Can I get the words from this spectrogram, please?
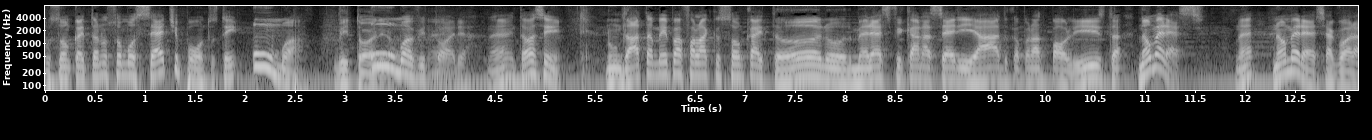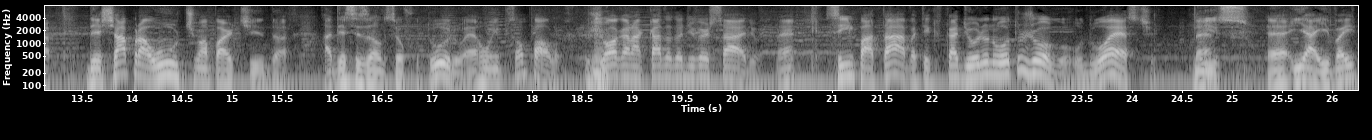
o São Caetano somou 7 pontos. Tem uma Vitória. uma vitória, né? Então assim, não dá também pra falar que o São Caetano merece ficar na Série A do Campeonato Paulista, não merece, né? Não merece. Agora, deixar pra última partida a decisão do seu futuro é ruim pro São Paulo. Joga na casa do adversário, né? Se empatar, vai ter que ficar de olho no outro jogo, o do Oeste, né? Isso. É, e aí vai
